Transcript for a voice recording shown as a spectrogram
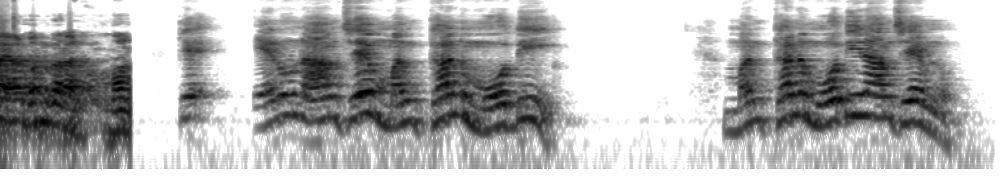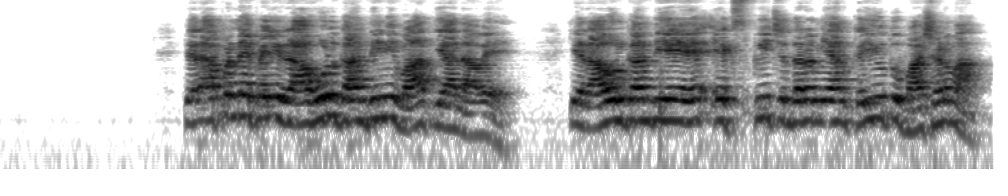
ભાઈ બંધ કરો. કે એનું નામ છે મંથન મોદી. મંથન મોદી નામ છે એમનું. ત્યારે આપણને પેલી રાહુલ ગાંધીની વાત યાદ આવે કે રાહુલ ગાંધીએ એક સ્પીચ દરમિયાન કહ્યું હતું ભાષણમાં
